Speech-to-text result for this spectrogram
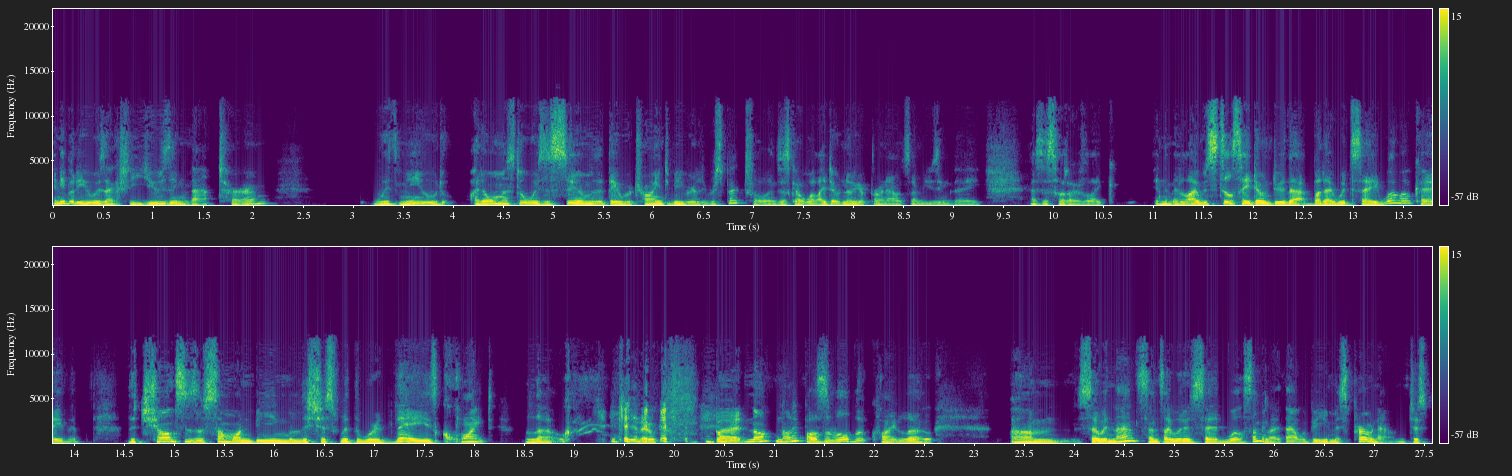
anybody who was actually using that term with me would I'd almost always assume that they were trying to be really respectful and just go, well, I don't know your pronouns. I'm using they as a sort of like in the middle. I would still say don't do that, but I would say, well, okay, the, the chances of someone being malicious with the word they is quite low, you know, but not not impossible, but quite low. Um, so in that sense, I would have said, well, something like that would be a mispronoun, just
